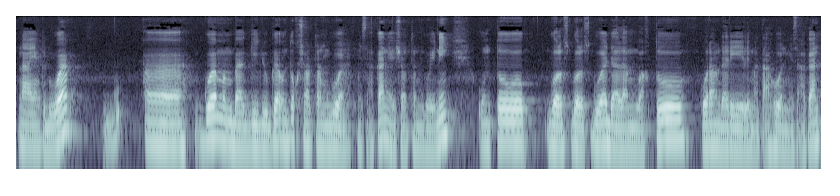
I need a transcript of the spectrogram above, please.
nah yang kedua gue, uh, membagi juga untuk short term gue misalkan ya short term gue ini untuk goals goals gue dalam waktu kurang dari lima tahun misalkan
